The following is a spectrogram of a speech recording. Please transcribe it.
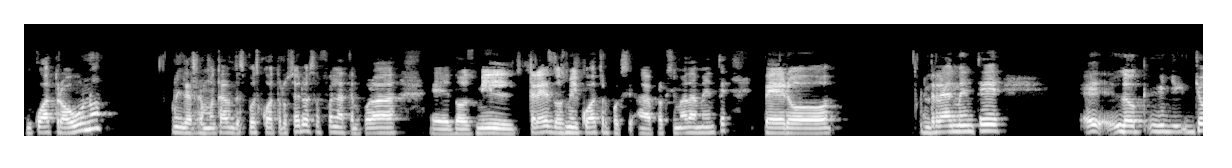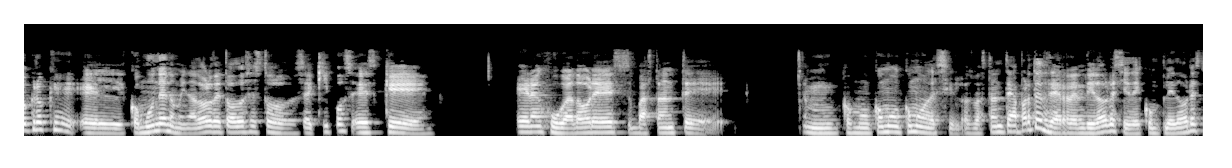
un 4-1. Y les remontaron después 4-0, eso fue en la temporada 2003-2004 aproximadamente, pero realmente lo, yo creo que el común denominador de todos estos equipos es que eran jugadores bastante mm, como, como, ¿cómo decirlos? Bastante, aparte de rendidores y de cumplidores,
